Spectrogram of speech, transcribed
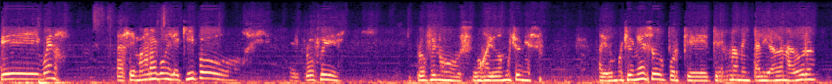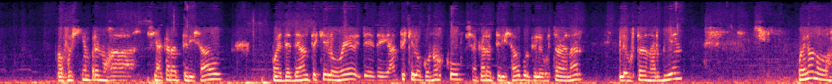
Eh, bueno, la semana con el equipo, el profe el profe nos, nos ayudó mucho en eso. Ayudó mucho en eso porque tiene una mentalidad ganadora. Profe siempre nos ha, se ha caracterizado, pues desde antes que lo ve, desde antes que lo conozco, se ha caracterizado porque le gusta ganar, le gusta ganar bien. Bueno, nos,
